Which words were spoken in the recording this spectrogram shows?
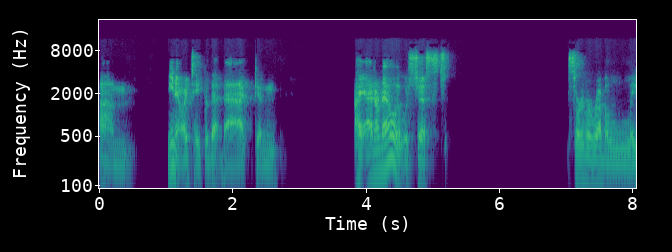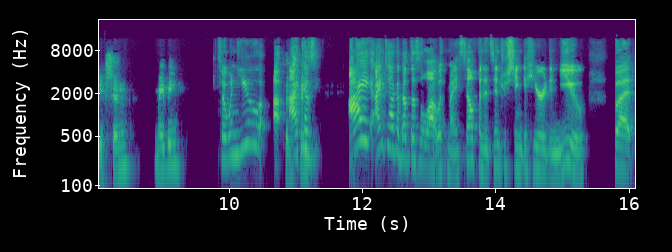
um you know i tapered that back and i i don't know it was just sort of a revelation, maybe. So when you, uh, so I because I I talk about this a lot with myself, and it's interesting to hear it in you. But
